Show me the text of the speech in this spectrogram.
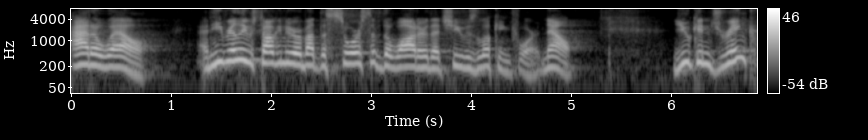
at a well. And he really was talking to her about the source of the water that she was looking for. Now, you can drink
